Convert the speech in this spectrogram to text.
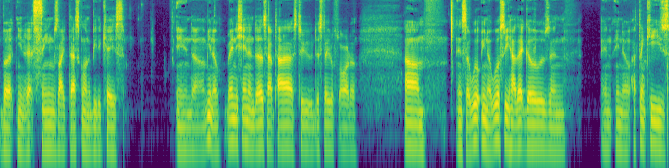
but you know that seems like that's going to be the case. And um, you know, Randy Shannon does have ties to the state of Florida, um, and so we'll you know we'll see how that goes. And and you know, I think he's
